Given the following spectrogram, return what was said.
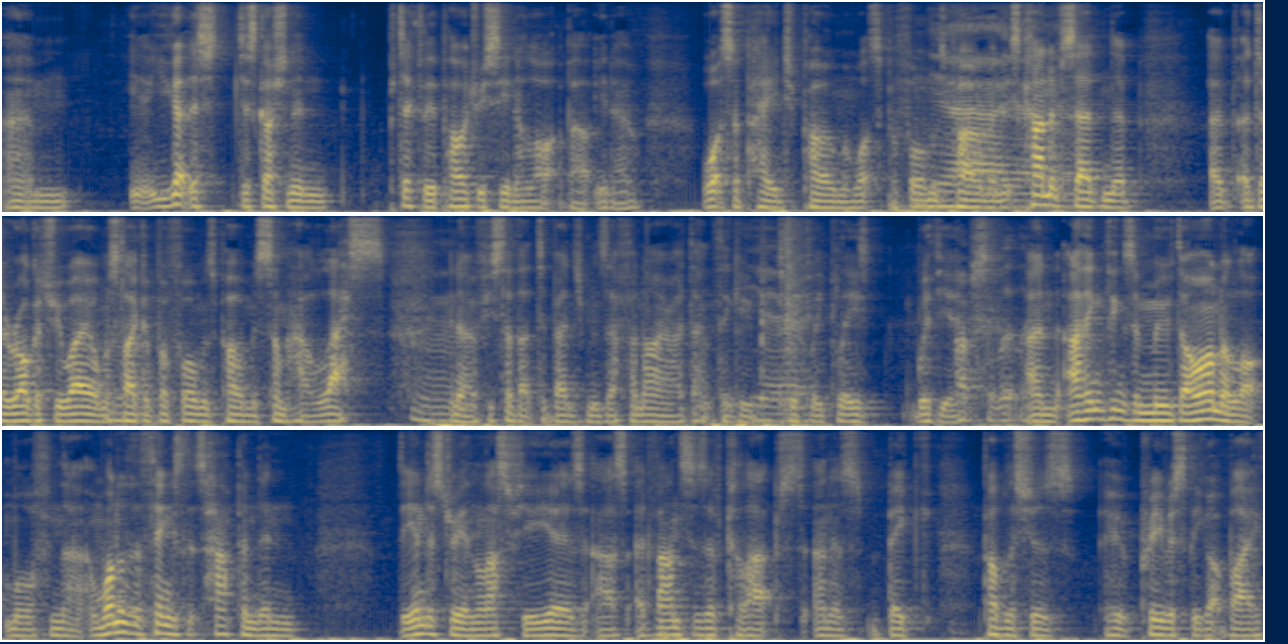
Um, you know, you get this discussion in particularly the poetry scene a lot about you know what's a page poem and what's a performance Yeah, poem, and it's yeah, kind of yeah. said in a, a, a derogatory way, almost like a mm. performance poem is somehow less. You know, if you said that to Benjamin Zephaniah, I don't think he'd be particularly pleased with you. Absolutely. And I think things have moved on a lot more from that. And one of the things that's happened in the industry in the last few years, as advances have collapsed and as big publishers who previously got by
